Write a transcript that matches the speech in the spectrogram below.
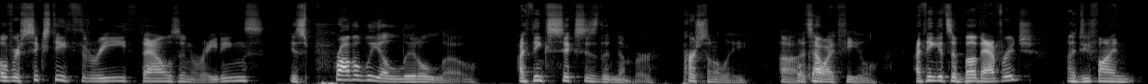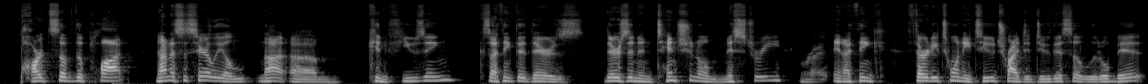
over 63,000 ratings is probably a little low. I think six is the number, personally. Uh, that's how I feel. I think it's above average. I do find parts of the plot not necessarily a, not um, confusing because I think that there's there's an intentional mystery. Right. And I think 3022 tried to do this a little bit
